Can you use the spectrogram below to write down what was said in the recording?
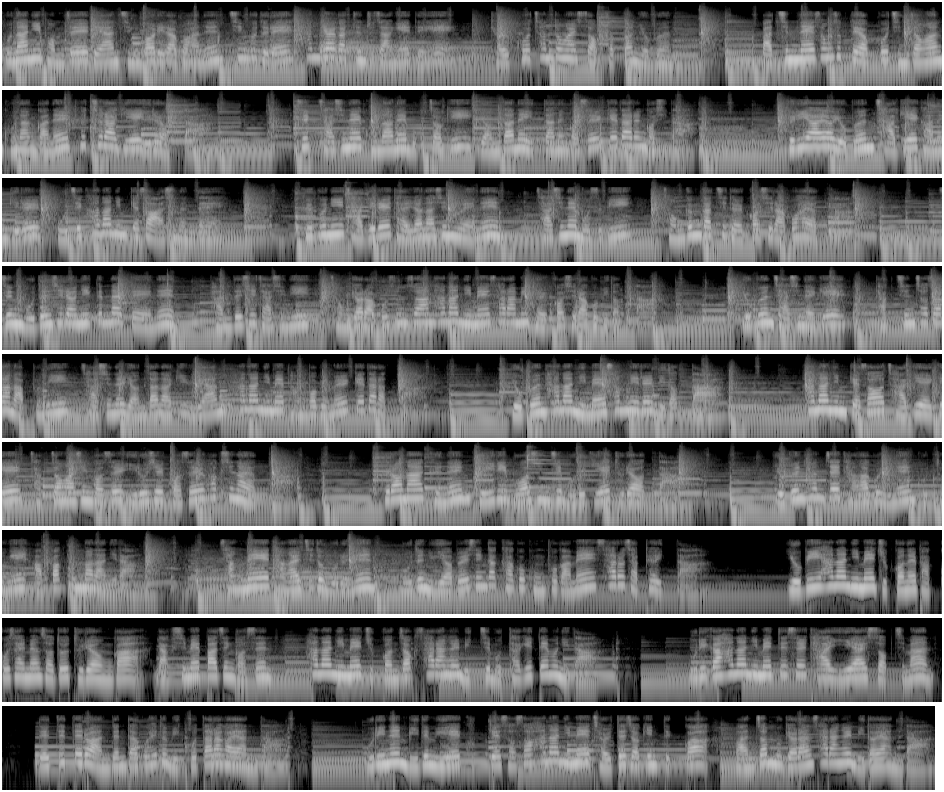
고난이 범죄에 대한 징벌이라고 하는 친구들의 한결같은 주장에 대해 결코 찬동할 수 없었던 욥은 마침내 성숙되었고 진정한 고난관을 표출하기에 이르렀다. 즉 자신의 고난의 목적이 연단에 있다는 것을 깨달은 것이다. 그리하여 욥은 자기의 가는 길을 오직 하나님께서 아시는데 그분이 자기를 단련하신 후에는 자신의 모습이 정금같이 될 것이라고 하였다. 즉 모든 시련이 끝날 때에는 반드시 자신이 정결하고 순수한 하나님의 사람이 될 것이라고 믿었다. 욥은 자신에게 닥친 처절한 아픔이 자신을 연단하기 위한 하나님의 방법임을 깨달았다. 욥은 하나님의 섭리를 믿었다. 하나님께서 자기에게 작정하신 것을 이루실 것을 확신하였다. 그러나 그는 그 일이 무엇인지 모르기에 두려웠다. 욥은 현재 당하고 있는 고통의 압박뿐만 아니라 장래에 당할지도 모르는 모든 위협을 생각하고 공포감에 사로잡혀 있다. 욥이 하나님의 주권을 받고 살면서도 두려움과 낙심에 빠진 것은 하나님의 주권적 사랑을 믿지 못하기 때문이다. 우리가 하나님의 뜻을 다 이해할 수 없지만 내 뜻대로 안 된다고 해도 믿고 따라가야 한다. 우리는 믿음 위에 굳게 서서 하나님의 절대적인 뜻과 완전 무결한 사랑을 믿어야 한다.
